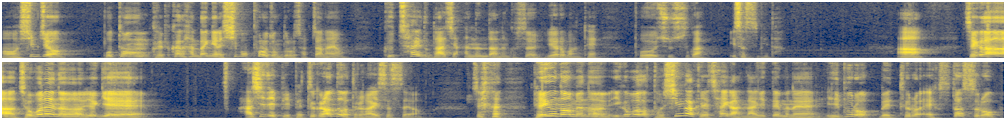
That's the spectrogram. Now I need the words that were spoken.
어, 심지어 보통 그래픽카드 한 단계는 15% 정도로 잡잖아요. 그 차이도 나지 않는다는 것을 여러분한테 보여줄 수가 있었습니다. 아, 제가 저번에는 여기에 아시다시피 배틀그라운드가 들어가 있었어요. 배그 넣으면은 이거보다 더 심각하게 차이가 안 나기 때문에 일부러 메트로 엑스더스로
